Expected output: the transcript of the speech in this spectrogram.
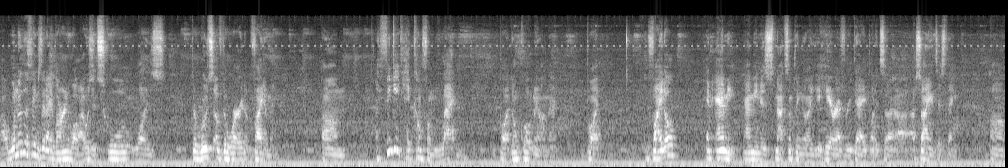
Uh, one of the things that I learned while I was in school was the roots of the word vitamin. Um, I think it had come from Latin, but don't quote me on that. But vital and amine. Amine is not something uh, you hear every day, but it's a, a scientist thing. Um,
